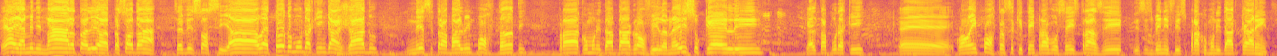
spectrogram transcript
É aí, a meninada, tá ali, ó, o pessoal da serviço social, é todo mundo aqui engajado nesse trabalho importante para a comunidade da Agrovila, não é isso, Kelly? Kelly tá por aqui. É, qual a importância que tem para vocês trazer esses benefícios para a comunidade carente?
